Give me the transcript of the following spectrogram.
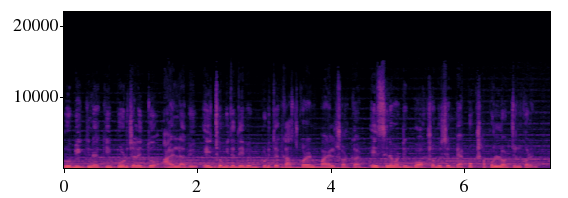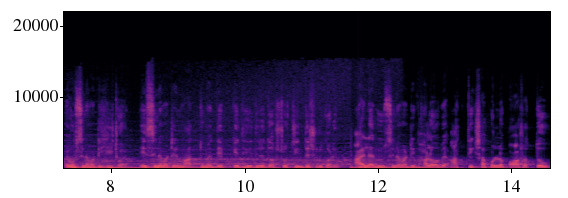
রবি কিনাকি পরিচালিত আই লাভ ইউ। এই ছবিতে দেবের বিপরীতে কাজ করেন পায়েল সরকার। এই সিনেমাটি বক্স অফিসে ব্যাপক সাফল্য অর্জন করেন এবং সিনেমাটি হিট হয়। এই সিনেমাটির মাধ্যমে দেবকে ধীরে ধীরে দর্শক চিনতে শুরু করে। আই লাভ ইউ সিনেমাটি ভালোভাবে আর্থিক সাফল্য পাওয়া সত্ত্বেও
